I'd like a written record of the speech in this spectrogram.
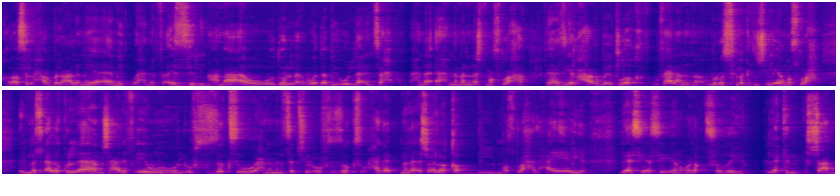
خلاص الحرب العالمية قامت وإحنا في عز المعمعة ودول وده بيقول لا انسحبوا إحنا إحنا ملناش مصلحة في هذه الحرب اطلاقا. وفعلا روسيا ما كانش ليها مصلحة. المسألة كلها مش عارف إيه والأرثوذكس وإحنا ما نسيبش الأرثوذكس وحاجات ملهاش علاقة بالمصلحة الحقيقية لا سياسيا ولا اقتصاديا. لكن الشعب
